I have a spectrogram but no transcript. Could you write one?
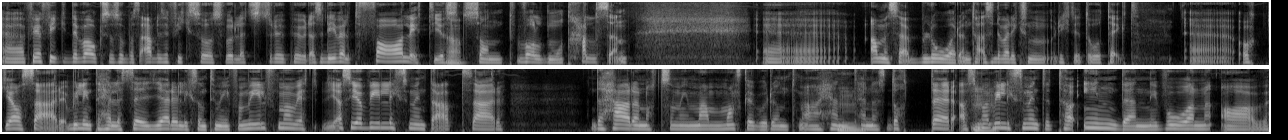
Eh, för jag fick, det var också så pass jag fick så svullet struphuvud. Alltså det är väldigt farligt, just Ja. sånt våld mot halsen. Eh, ja men så här blå runt halsen, det var liksom riktigt otäckt. Eh, och jag så här, vill inte heller säga det liksom till min familj, för man vet, alltså jag vill liksom inte att så här, det här är något som min mamma ska gå runt med, har hänt Mm. hennes dotter. Alltså man Mm. vill liksom inte ta in den nivån av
